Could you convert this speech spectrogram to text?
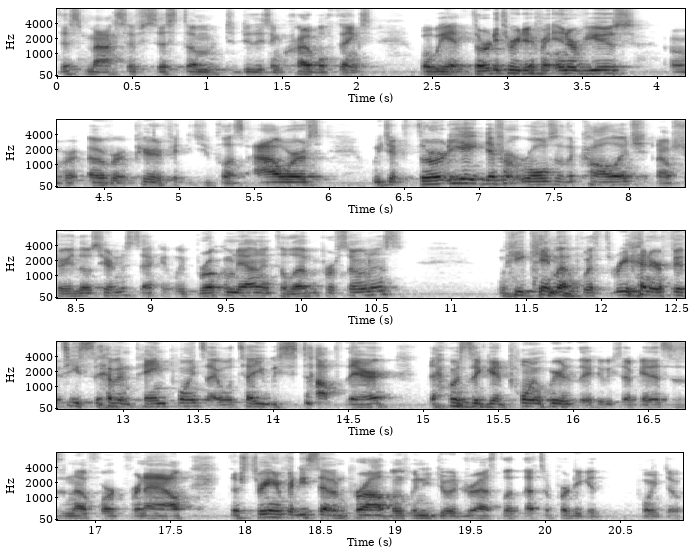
this massive system to do these incredible things? Well, we had 33 different interviews over, over a period of 52 plus hours. We took 38 different roles of the college, and I'll show you those here in a second. We broke them down into 11 personas. We came up with 357 pain points. I will tell you, we stopped there. That was a good point. We, said, okay, this is enough work for now. There's 357 problems we need to address. That's a pretty good point of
